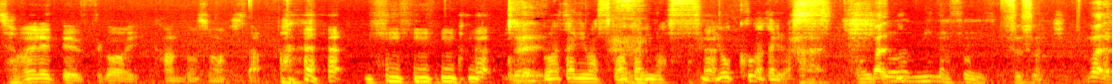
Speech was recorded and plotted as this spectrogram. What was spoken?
喋れてすごい感動しました。で わかりますわかります。よくわかります、最初はみんなそうです。そうそう。まあ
